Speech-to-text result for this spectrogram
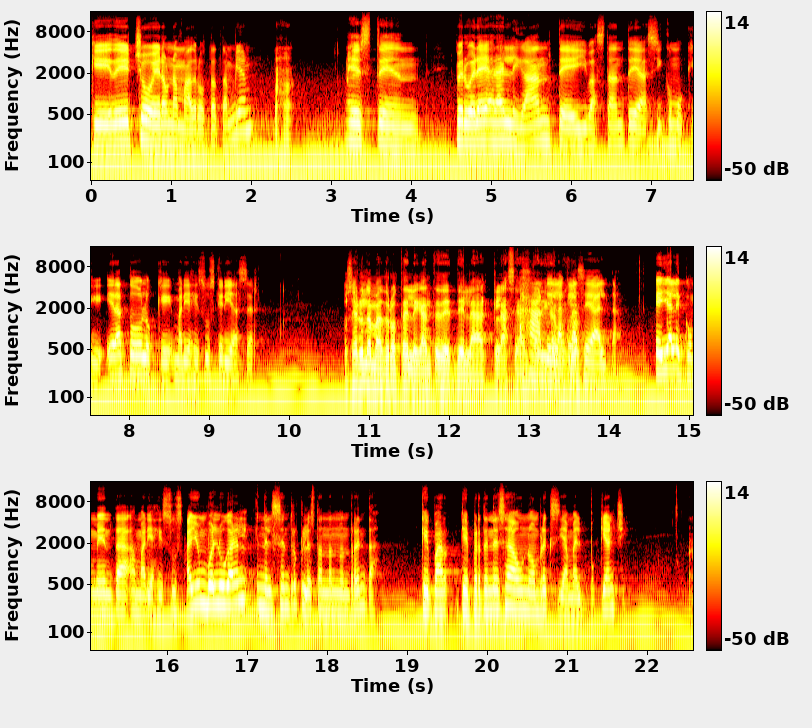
que de hecho era una madrota también. Ajá. Este pero era, era elegante y bastante así como que era todo lo que María Jesús quería hacer. O sea, era una madrota elegante de, la clase alta. Ajá, de la clase alta. Ella le comenta a María Jesús, hay un buen lugar en el centro que lo están dando en renta, que, que pertenece a un hombre que se llama el Poquianchi. Ah.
